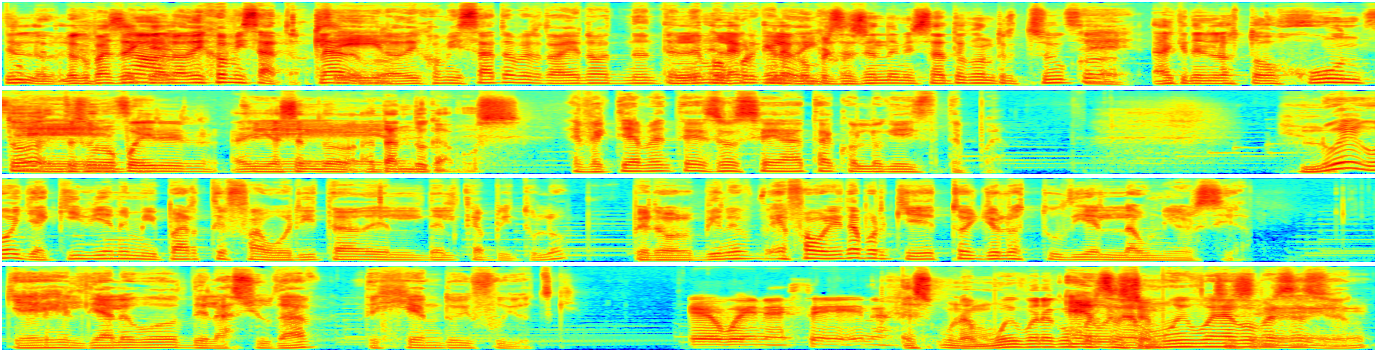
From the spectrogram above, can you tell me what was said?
Sí, Lo, lo que pasa no, es que lo dijo Misato. Claro, sí, lo dijo Misato, pero todavía no, no en entendemos la, por qué la lo dijo. conversación de Misato con Ritsuko Sí. hay que tenerlos todos juntos, Sí, entonces uno sí. puede ir ahí Sí. haciendo, atando cabos. Efectivamente, eso se ata con lo que dices después. Luego, y aquí viene mi parte favorita del, del capítulo, pero viene, es favorita porque esto yo lo estudié en la universidad, que es el diálogo de la ciudad de Gendo y Fuyutsuki. Qué buena escena. Es una muy buena Es conversación. una muy buena Sí, conversación.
